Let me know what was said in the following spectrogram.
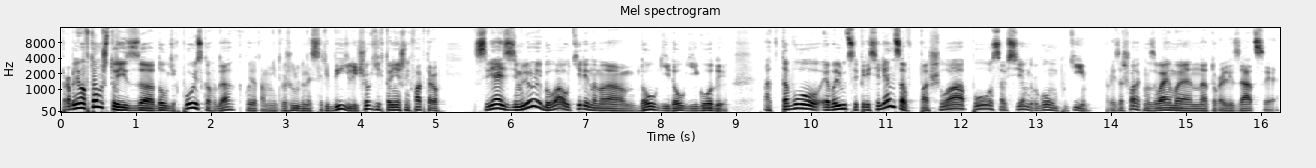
Проблема в том, что из-за долгих поисков, да, какой-то там недружелюбной среды или еще каких-то внешних факторов – Связь с Землей была утеряна на долгие-долгие годы. Оттого эволюция переселенцев пошла по совсем другому пути. Произошла так называемая натурализация.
